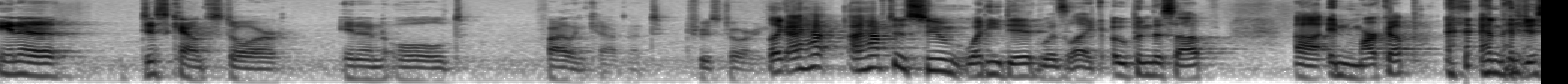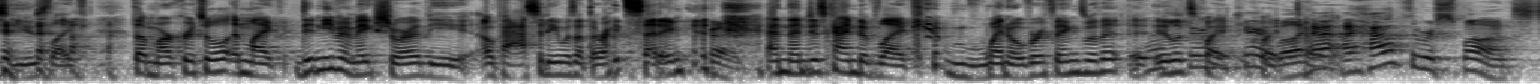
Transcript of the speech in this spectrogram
in a discount store in an old filing cabinet. True story. Like I have, I have to assume what he did was like open this up uh, in markup and then just use like the marker tool and like didn't even make sure the opacity was at the right setting Right. and then just kind of like went over things with it. It, it looks Sure, quite, quite. well. I, ha- I have the response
